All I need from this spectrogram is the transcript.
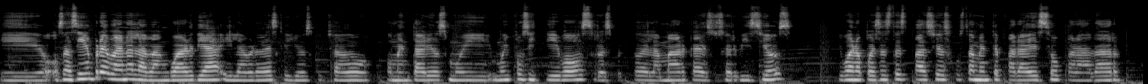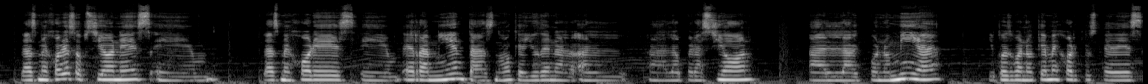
Eh, o sea, siempre van a la vanguardia y la verdad es que yo he escuchado comentarios muy, muy positivos respecto de la marca, de sus servicios. Y bueno, pues este espacio es justamente para eso, para dar las mejores opciones, eh, las mejores eh, herramientas ¿no? que ayuden a, la operación, a la economía. Y pues bueno, qué mejor que ustedes.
